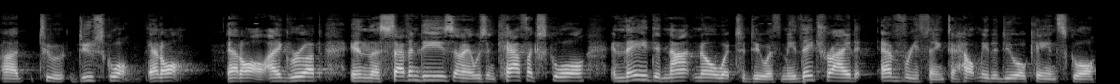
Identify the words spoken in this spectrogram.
uh, to do school at all at all. I grew up in the 70s and I was in Catholic school and they did not know what to do with me. They tried everything to help me to do okay in school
